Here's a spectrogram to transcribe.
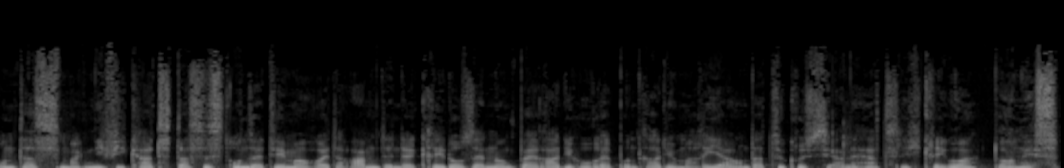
und das Magnificat, das ist unser Thema heute Abend in der Credo-Sendung bei Radio Horeb und Radio Maria und dazu grüßt Sie alle herzlich Gregor Dornis.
